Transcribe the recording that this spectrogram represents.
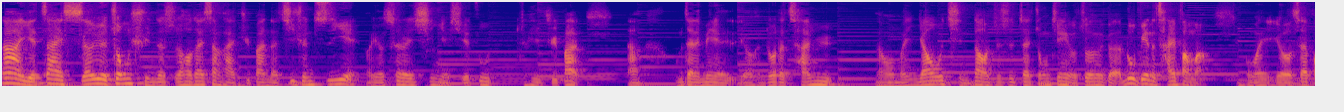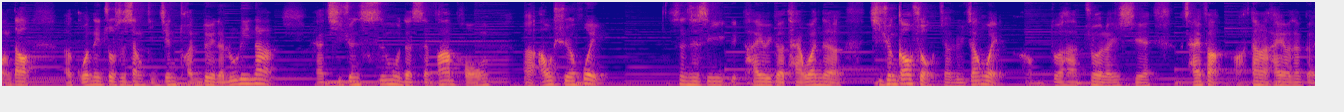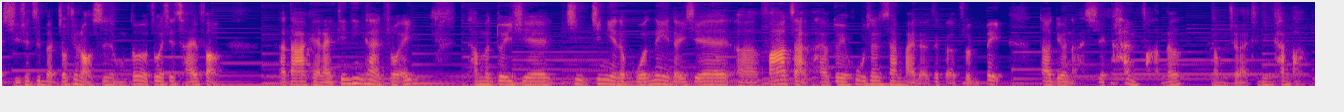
那也在十二月中旬的时候，在上海举办的期权之夜，由策略性也协助这些举办。那我们在里面也有很多的参与。那我们邀请到就是在中间有做那个路边的采访嘛，我们有采访到呃国内做市商顶尖团队的卢丽娜，还有期权私募的沈发鹏，呃敖学会，甚至是一还有一个台湾的期权高手叫吕张伟，啊，我们对他做了一些采访啊。当然还有那个喜鹊资本周俊老师，我们都有做一些采访。那大家可以来听听看，说哎，他们对一些今今年的国内的一些呃发展，还有对沪深三百的这个准备，到底有哪些看法呢？那我们就来听听看吧。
